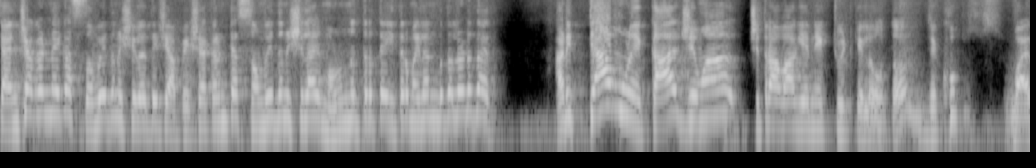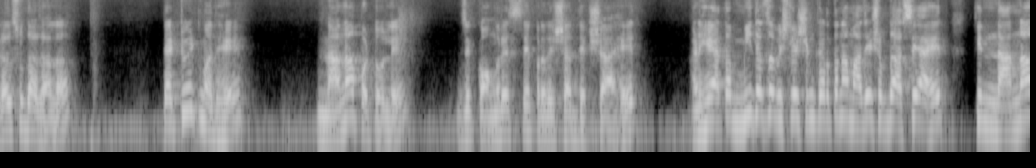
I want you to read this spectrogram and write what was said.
त्यांच्याकडनं एका संवेदनशीलतेची अपेक्षा कारण त्या संवेदनशील आहे म्हणून तर त्या इतर महिलांबद्दल लढत आहेत. आणि त्यामुळे काल जेव्हा चित्रा वाघ यांनी एक ट्विट केलं होतं जे खूप व्हायरल सुद्धा झालं त्या ट्विटमध्ये नाना पटोले जे काँग्रेसचे प्रदेशाध्यक्ष आहेत आणि हे आता मी त्याचं विश्लेषण करताना माझे शब्द असे आहेत की नाना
